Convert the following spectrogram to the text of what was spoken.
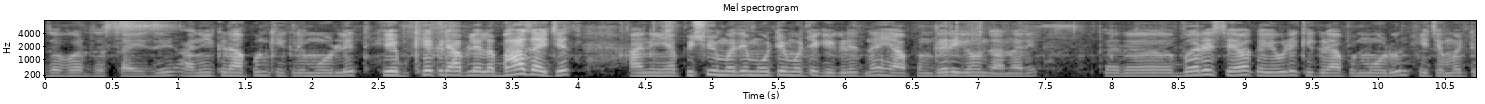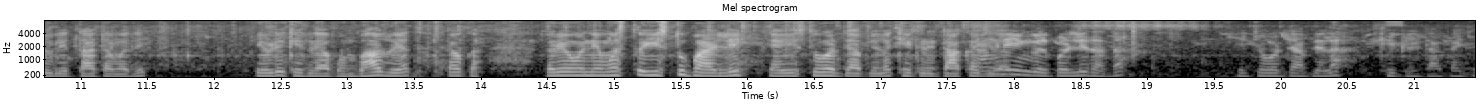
जबरदस्त साईज आहे. आणि इकडे आपण खेकडे मोडलेत. हे खेकडे आपल्याला भाजायचेत. आणि ह्या पिशवीमध्ये मोठे मोठे खेकडे आहेत हे आपण घरी घेऊन जाणार आहे. तर बरेच आहे हो का एवढे खेकडे आपण मोडून ह्याच्यामध्ये ठेवलेत ताटामध्ये. एवढे खेकडे आपण भाजूयात. हो का रेवणे मस्त इस्तू पाडले. या इस्तूवरती आपल्याला खेकडे टाकायचे. इंगळ पडलेत आता. याच्यावरती आपल्याला खेकडे टाकायचे.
